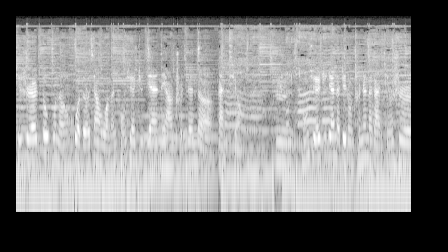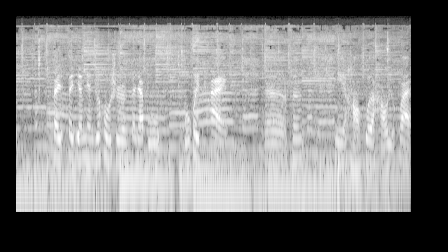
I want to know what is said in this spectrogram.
其实都不能获得像我们同学之间那样纯真的感情。嗯，同学之间的这种纯真的感情是，在再见面之后是大家不不会太，呃，分你好过得好与坏，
